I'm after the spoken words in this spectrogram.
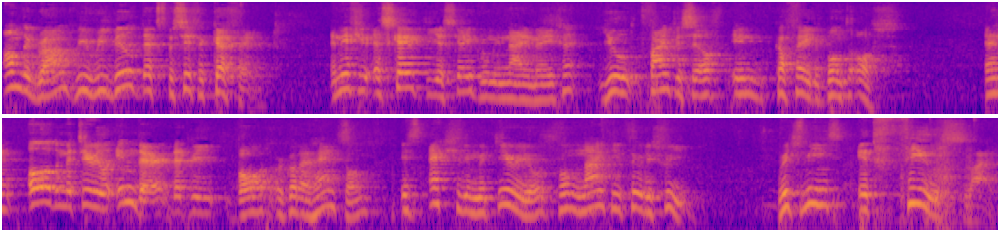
underground, we rebuilt that specific cafe. And if you escape the escape room in Nijmegen, you'll find yourself in Café de Bonte Os. And all the material in there that we bought or got our hands on is actually material from 1933. Which means it feels like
